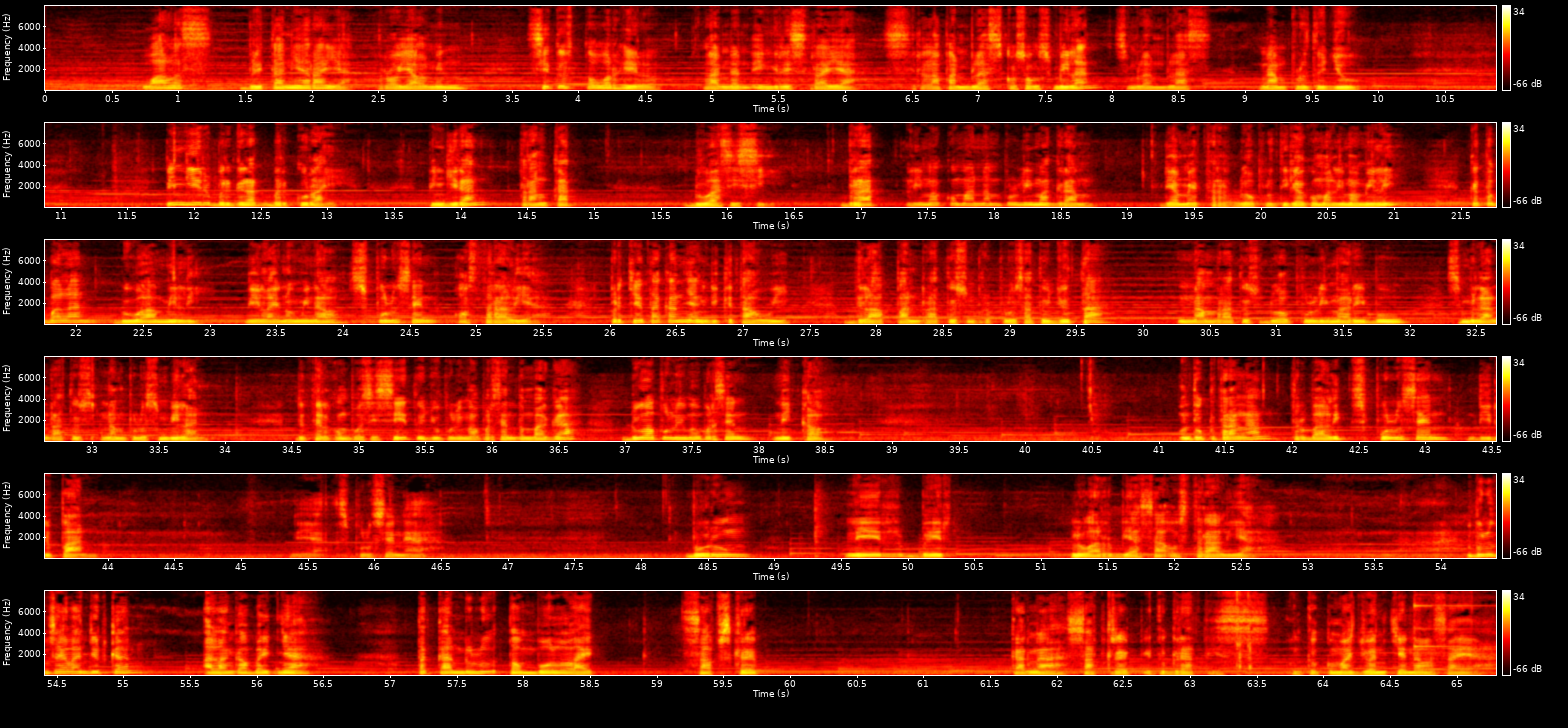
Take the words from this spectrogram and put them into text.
Wales, Britania Raya, Royal Mint, situs Tower Hill, London, Inggris Raya, 1809 1967. Pinggir bergerak berkurai. Pinggiran terangkat dua sisi. Berat 5,65 gram, diameter 23,5 mili, ketebalan 2 mili, nilai nominal 10 sen Australia. Percetakan yang diketahui 841 juta 625.969. Detail komposisi 75% tembaga, 25% nikel. Untuk keterangan terbalik 10 sen di depan. Ya, 10 sen ya. Burung Lyrebird luar biasa Australia. Nah, sebelum saya lanjutkan, alangkah baiknya tekan dulu tombol like, subscribe karena subscribe itu gratis untuk kemajuan channel saya.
